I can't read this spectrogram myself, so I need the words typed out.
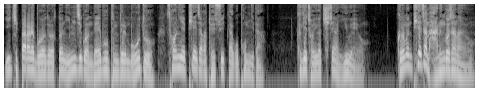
이 깃발 아래 모여들었던 임직원 내부 분들 모두 선의의 피해자가 될 수 있다고 봅니다. 그게 저희가 취재한 이유예요. 그러면 피해자 많은 거잖아요.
